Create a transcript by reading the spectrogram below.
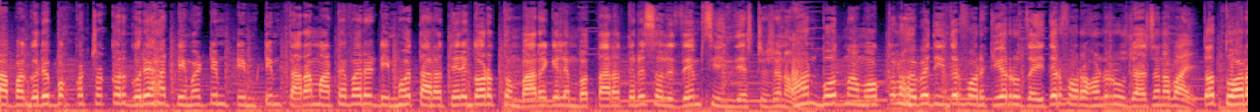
পাপা করে বক্কর চক্কর করে হাট টিমের টিম টিম টিম, তারা মাঠে পারে ডিম হয় তাড়াতাড়ি ঘর তোম, বারে গেলেন তাড়াতাড়ি চলে যাইম, সিএনজি স্টেশন। এখন বহুত মা মক্কল হবে ঈদের পর কি রোজা, ঈদের পর হন রোজা আছে না ভাই? তো তোর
